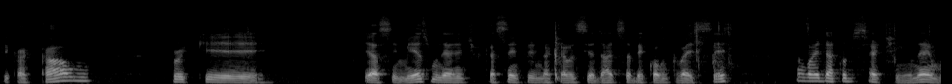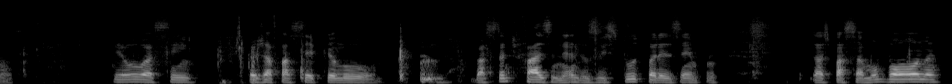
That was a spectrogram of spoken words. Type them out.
Fica calmo, porque é assim mesmo, né? A gente fica sempre naquela ansiedade de saber como que vai ser. Não vai dar tudo certinho, né, irmãos? Eu, assim, eu já passei pelo bastante fase, né, dos estudos, por exemplo, nós passamos o Bona,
